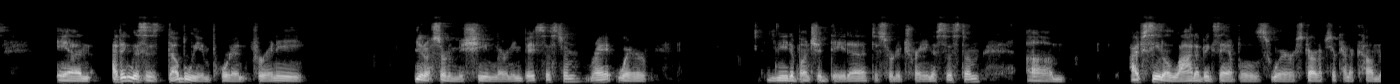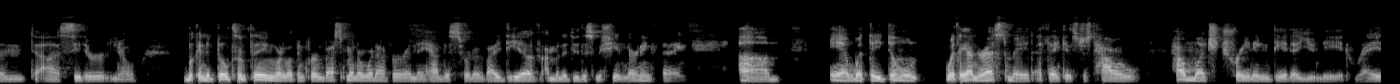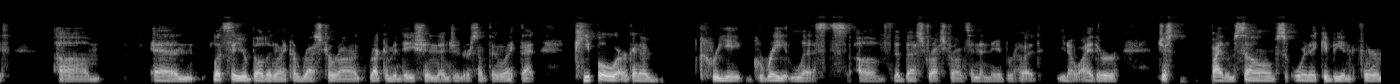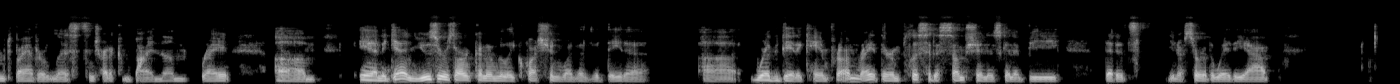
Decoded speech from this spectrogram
And I think this is doubly important for any, you know, sort of machine learning based system, right? Where you need a bunch of data to sort of train a system. Um, I've seen a lot of examples where startups are kind of coming to us either, you know, looking to build something or looking for investment or whatever, and they have this sort of idea of I'm going to do this machine learning thing. Um, and what they don't what they underestimate, I think, is just how how much training data you need, right? Um, and let's say you're building like a restaurant recommendation engine or something like that. People are going to create great lists of the best restaurants in a neighborhood. You know, either just by themselves or they could be informed by other lists and try to combine them, right? Um, and again, users aren't going to really question whether the data, uh, where the data came from, right? Their implicit assumption is going to be that it's you know sort of the way the app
